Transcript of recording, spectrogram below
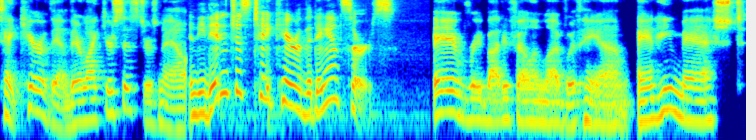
take care of them. They're like your sisters now. And he didn't just take care of the dancers. Everybody fell in love with him and he meshed.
